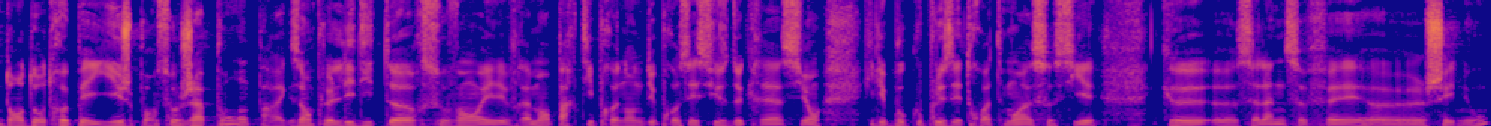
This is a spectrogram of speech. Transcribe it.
dans d'autres pays, je pense au Japon par exemple, l'éditeur souvent est vraiment partie prenante du processus de création. Il est beaucoup plus étroitement associé que euh, cela ne se fait euh, chez nous.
